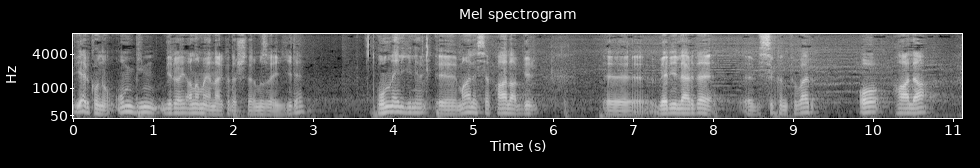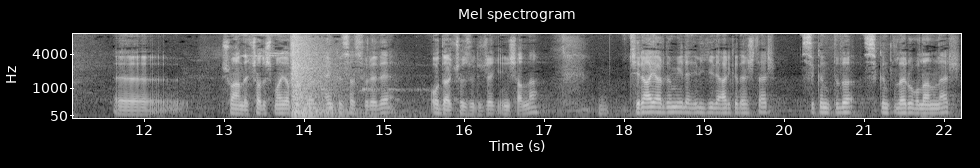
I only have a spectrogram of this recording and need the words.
Diğer konu 10 bin lirayı alamayan arkadaşlarımızla ilgili. Onunla ilgili e, maalesef hala bir e, verilerde e, bir sıkıntı var. O hala e, şu anda çalışma yapılıyor. En kısa sürede o da çözülecek inşallah. Kira yardımı ilgili arkadaşlar sıkıntılı sıkıntıları olanlar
